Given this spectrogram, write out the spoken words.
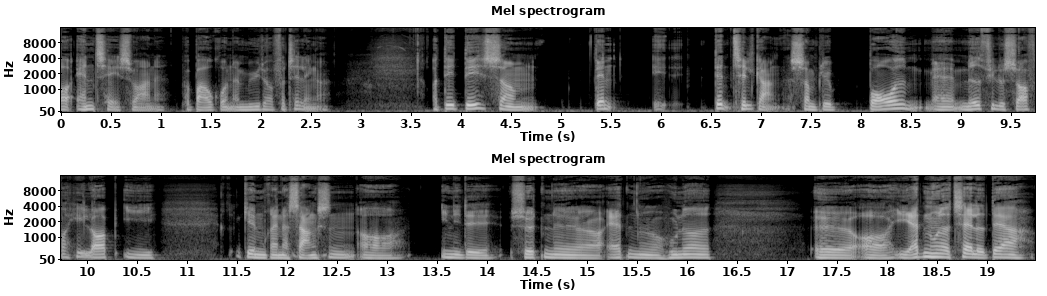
at antage svarene på baggrund af myter og fortællinger. Og det er det, som den, øh, den tilgang, som blev båret med filosofer helt op i gennem renaissancen og ind i det 17. og 18. århundrede. Øh, og i 1800-tallet, der,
